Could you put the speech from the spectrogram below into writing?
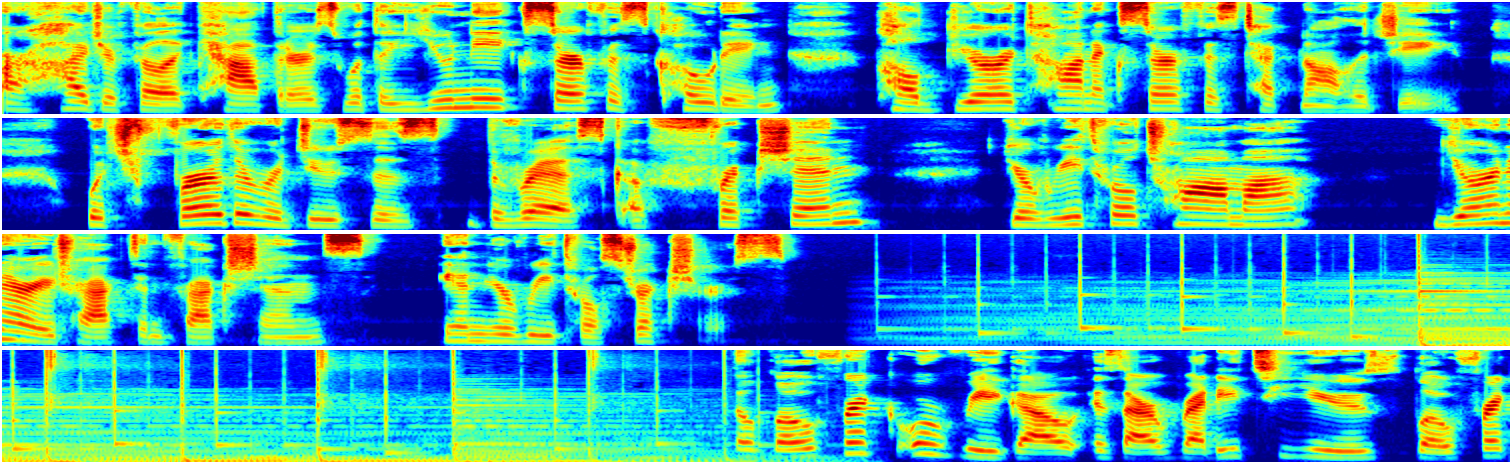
are hydrophilic catheters with a unique surface coating called Urotonic surface technology, which further reduces the risk of friction, urethral trauma, urinary tract infections, and urethral strictures. The LoFric Origo is our ready-to-use LoFric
